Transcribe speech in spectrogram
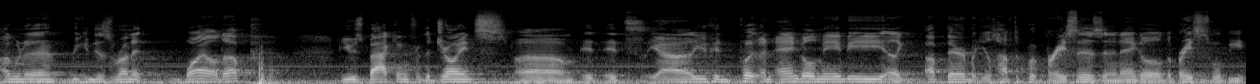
I'm gonna, we can just run it wild up, use backing for the joints. Um, it, it's, yeah, you could put an angle maybe like up there, but you'll have to put braces and an angle. The braces will be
